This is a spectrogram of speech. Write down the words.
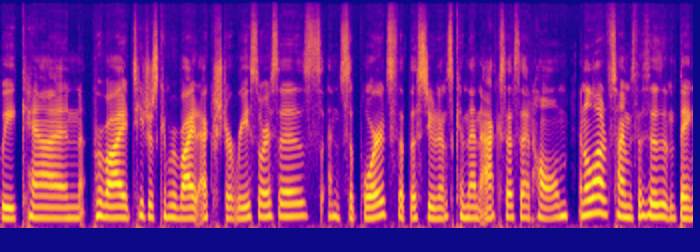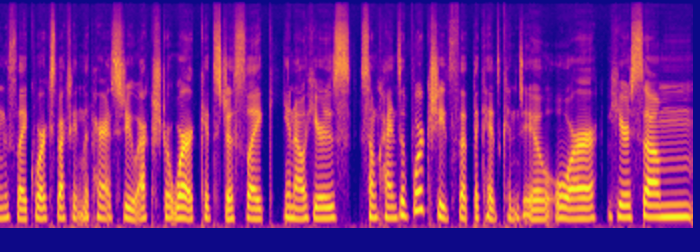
We can provide, teachers can provide extra resources and supports that the students can then access at home. And a lot of times, this isn't things like we're expecting the parents to do extra work. It's just like, you know, here's some kinds of worksheets that the kids can do, or here's some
